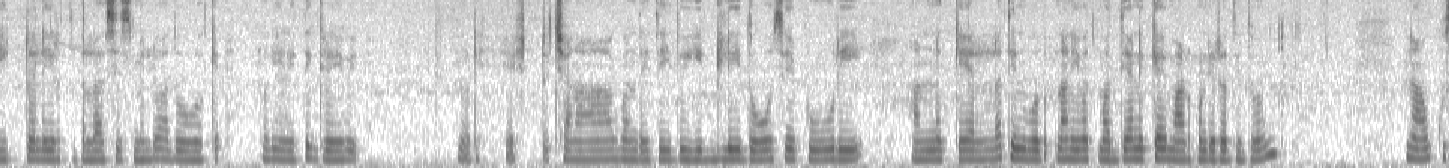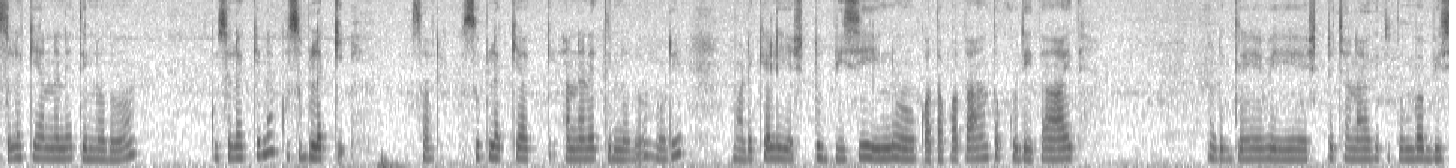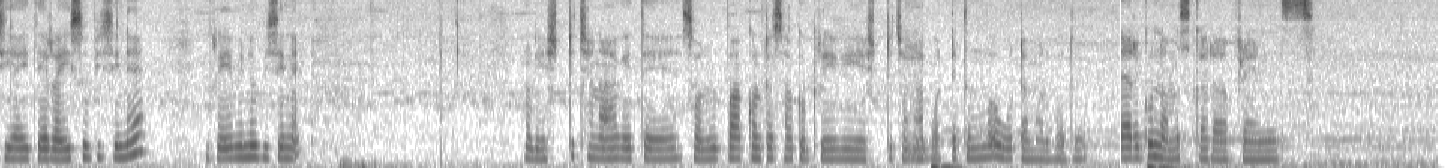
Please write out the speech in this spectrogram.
ಇರ್ತದಲ್ಲ, ಹಸಿ ಸ್ಮೆಲ್ಲು ಅದು ಹೋಗೋಕ್ಕೆ ನೋಡಿ ಈ ರೀತಿ ಗ್ರೇವಿ ನೋಡಿ ಎಷ್ಟು ಚೆನ್ನಾಗಿ ಬಂದೈತೆ. ಇದು ಇಡ್ಲಿ, ದೋಸೆ, ಪೂರಿ, ಅನ್ನಕ್ಕೆ ಎಲ್ಲ ತಿನ್ಬೋದು. ನಾನು ಇವತ್ತು ಮಧ್ಯಾಹ್ನಕ್ಕೆ ಮಾಡ್ಕೊಂಡಿರೋದು ಇದು. ನಾವು ಕುಸಲಕ್ಕಿ ಅನ್ನನೇ ತಿನ್ನೋದು. ಕುಸಲಕ್ಕಿನ ಕುಸುಬ್ಲಕ್ಕಿ. ಸಾರಿ ಕುಸುಬ್ಲಕ್ಕಿ ಅಕ್ಕಿ ಅನ್ನನೇ ತಿನ್ನೋದು. ನೋಡಿ ಮಡಿಕೆಯಲ್ಲಿ ಎಷ್ಟು ಬಿಸಿ, ಇನ್ನೂ ಕೊತ ಕೊತ ಅಂತ ಕುದೀತಾ ಐತೆ ನೋಡಿ, ಗ್ರೇವಿ ಎಷ್ಟು ಚೆನ್ನಾಗಿತ್ತು. ತುಂಬ ಬಿಸಿ ಐತೆ. ರೈಸು ಬಿಸಿನೇ, ಗ್ರೇವಿನೂ ಬಿಸಿನೇ. ನೋಡಿ, ಎಷ್ಟು ಚೆನ್ನಾಗೈತೆ. ಸ್ವಲ್ಪ ಹಾಕ್ಕೊಂಡ್ರೆ ಸಾಕು ಗ್ರೇವಿ. ಎಷ್ಟು ಚೆನ್ನಾಗಿ, ಹೊಟ್ಟೆ ತುಂಬ ಊಟ ಮಾಡ್ಬೋದು. ಎಲ್ಲರಿಗೂ ನಮಸ್ಕಾರ, ಫ್ರೆಂಡ್ಸ್.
